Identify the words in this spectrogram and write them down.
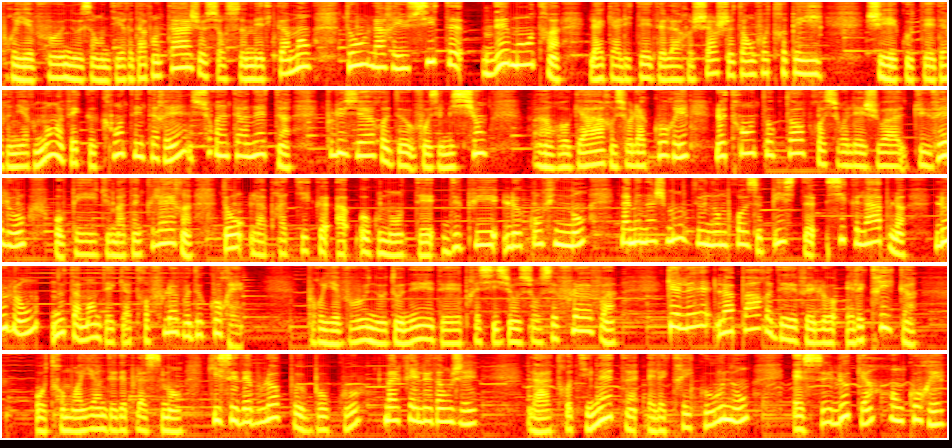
Pourriez-vous nous en dire davantage sur ce médicament dont la réussite démontre la qualité de la recherche dans votre pays J'ai écouté dernièrement avec grand intérêt sur Internet plusieurs de vos émissions. Un regard sur la Corée le 30 octobre sur les joies du vélo au pays du matin clair dont la pratique a augmenté depuis le confinement, l'aménagement de nombreuses pistes cyclables le long notamment des quatre fleuves de Corée. Pourriez-vous nous donner des précisions sur ces fleuves Quelle est la part des vélos électriques? Autre moyen de déplacement qui se développe beaucoup malgré le danger. La trottinette, électrique ou non, est-ce le cas en Corée?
